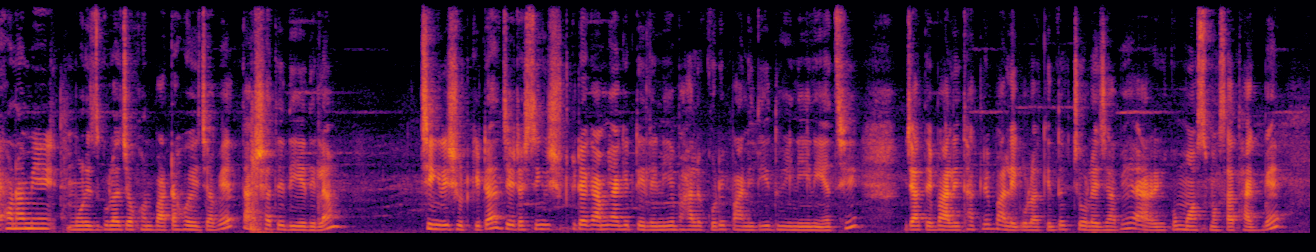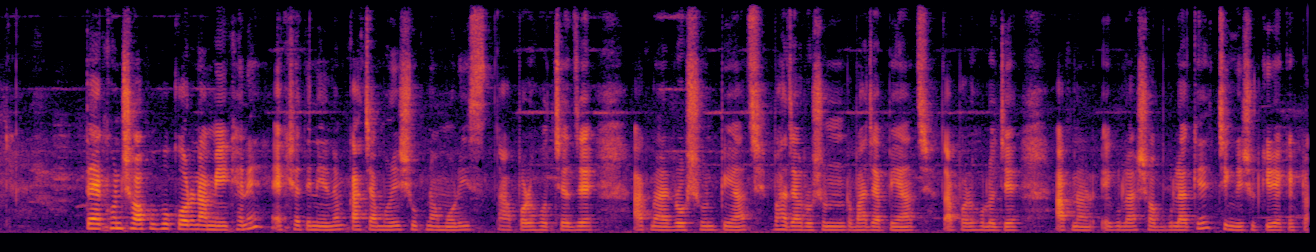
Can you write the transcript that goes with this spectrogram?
এখন আমি মরিচগুলো যখন বাটা হয়ে যাবে, তার সাথে দিয়ে দিলাম চিংড়ি শুটকিটা, যেটা চিংড়ি শুটকিটাকে আমি আগে টেলে নিয়ে ভালো করে পানি দিয়ে ধুয়ে নিয়ে নিয়েছি, যাতে বালি থাকলে বালিগুলো কিন্তু চলে যাবে আর এরকম মশমশা থাকবে। তো এখন সব উপকরণ আমি এখানে একসাথে নিয়ে নিলাম। কাঁচামরিচ শুকনা মরিচ, তারপরে হচ্ছে যে আপনার রসুন, পেঁয়াজ, ভাজা রসুন, ভাজা পেঁয়াজ, তারপরে হলো যে আপনার এগুলা সবগুলাকে চিংড়ি শুটকির এক একটু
